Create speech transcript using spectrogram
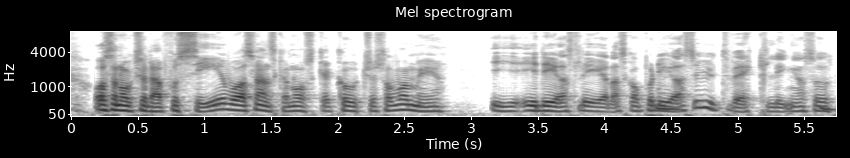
Och sen också där få se våra svenska och norska coacher som var med i, i deras ledarskap och Mm. deras utveckling. Alltså,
